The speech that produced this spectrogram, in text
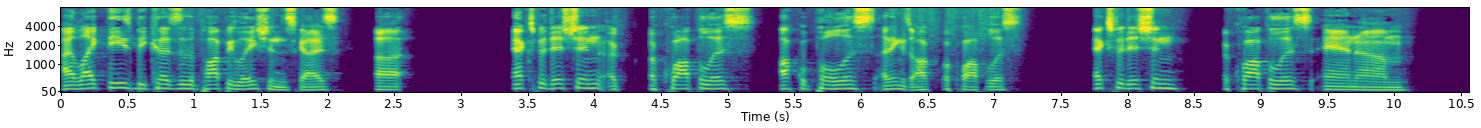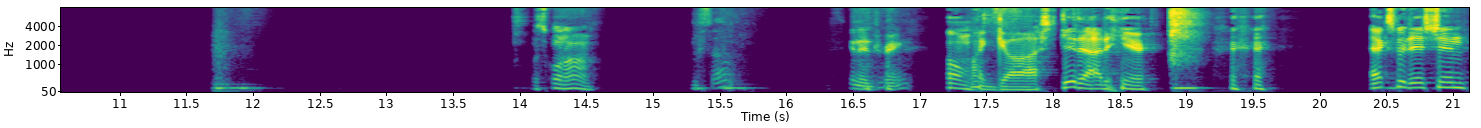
I like these because of the populations, guys. Uh, Expedition, Aqu- Aquapolis, Aquapolis. I think it's Aqu- Aquapolis. Expedition, Aquapolis, and um, what's going on? What's up? He's gonna drink. Oh my gosh, get out of here. Expedition,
